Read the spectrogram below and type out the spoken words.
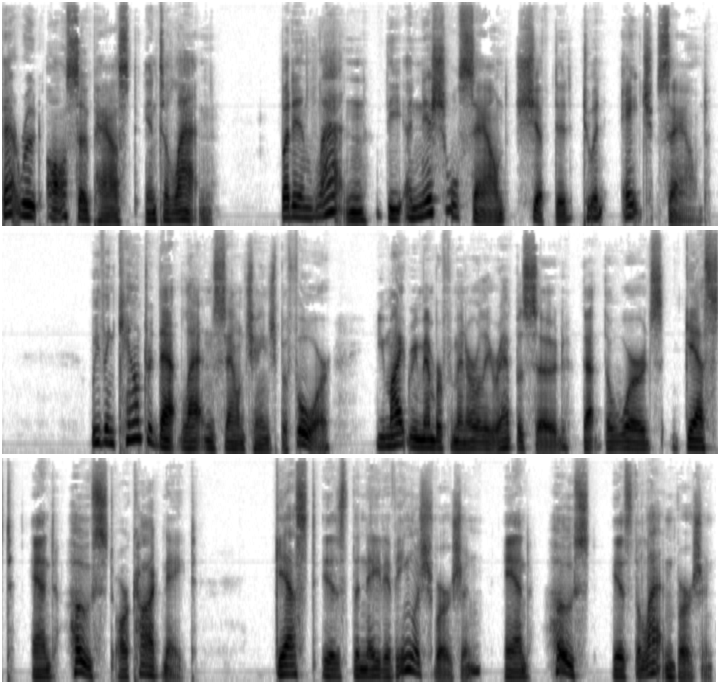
That root also passed into Latin, but in Latin the initial sound shifted to an H sound. We've encountered that Latin sound change before. You might remember from an earlier episode that the words guest and host are cognate Guest is the native English version, and host is the Latin version.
